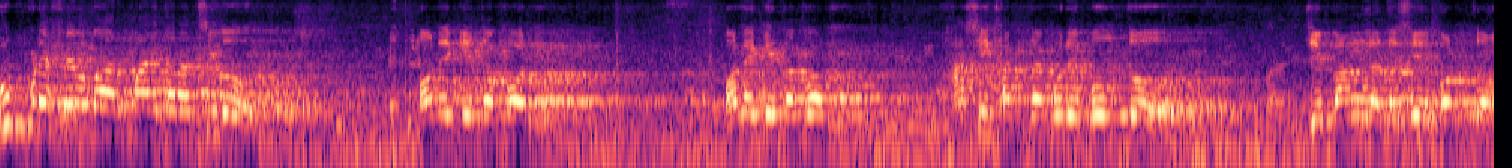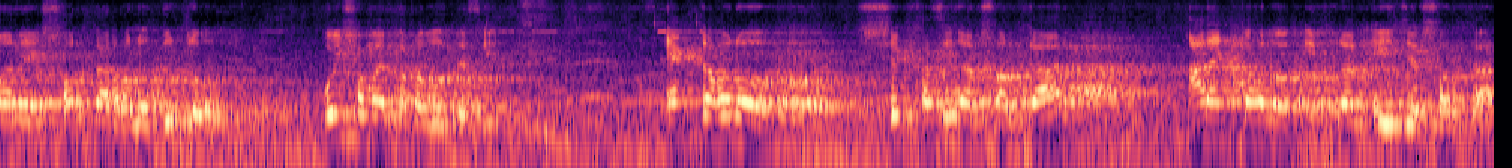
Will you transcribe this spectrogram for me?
উপড়ে ফেলবার পায়ে তারা ছিল। অনেকে তখন অনেকে তখন হাসি ঠাট্টা করে বলতো যে বাংলাদেশে বর্তমানে সরকার হলো দুটো। ওই সময়ের কথা বলতেছি। একটা হলো শেখ হাসিনার সরকার আর একটা হলো ইমরান এইচের সরকার।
